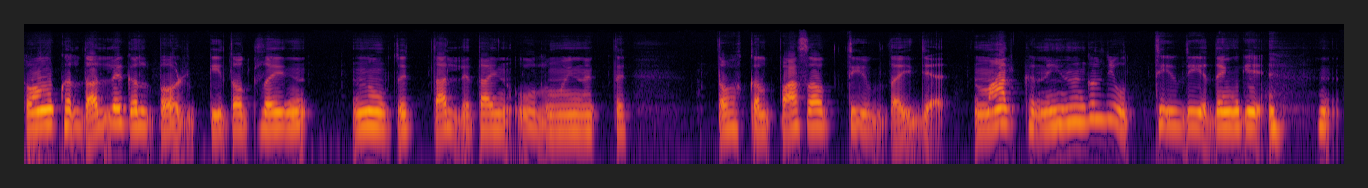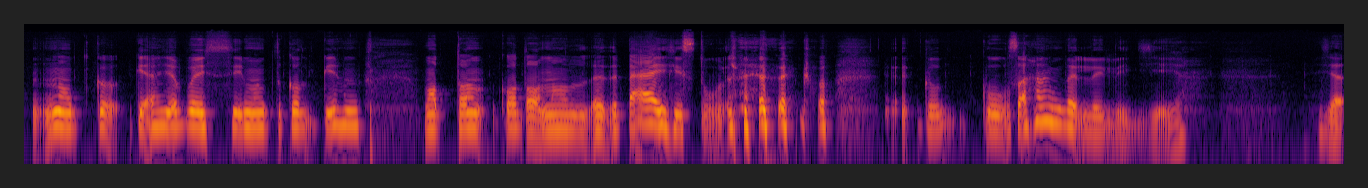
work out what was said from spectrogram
Tonkal tälle porkki, totlein nuutet tälle tain ulmuin, että tohkal pasotti tai ja Markka niin kuin jutti tietenkin, nutko kähjä pessi, mutta kolkihan mutta kotona päihistuille, kun, kun kuusa hänelle ja, ja,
